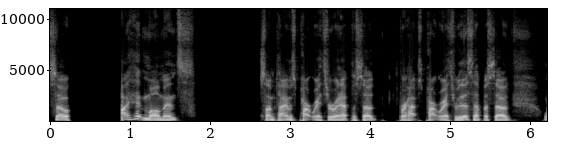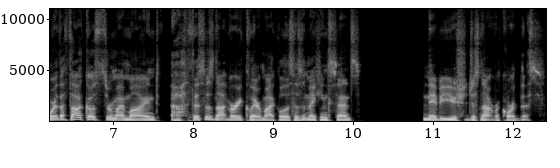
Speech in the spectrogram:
So I hit moments, sometimes partway through an episode, perhaps partway through this episode, where the thought goes through my mind this is not very clear, Michael. This isn't making sense. Maybe you should just not record this.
